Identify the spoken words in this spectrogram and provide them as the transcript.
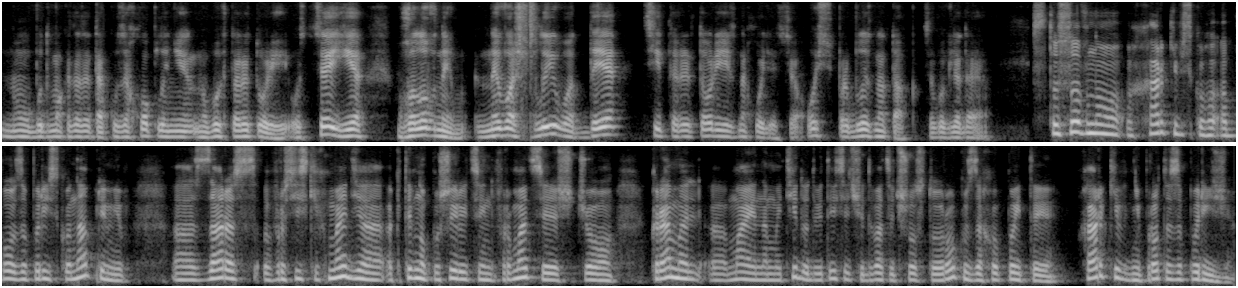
ну будемо казати так, у захопленні нових територій. Ось це є головним. Неважливо, де ці території знаходяться. Ось приблизно так це виглядає. Стосовно Харківського або Запорізького напрямів, е, зараз в російських медіа активно поширюється інформація, що Кремль е, має на меті до 2026 року захопити Харків, Дніпро та Запоріжжя. Е,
